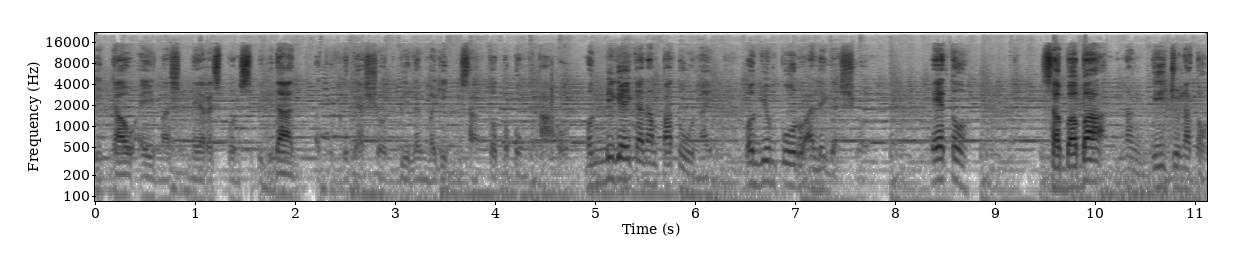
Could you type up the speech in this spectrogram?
ikaw ay mas may responsibilidad at obligasyon bilang maging isang totoong tao. Magbigay ka ng patunay, wag yung puro alegasyon. Eto, sa baba ng video na to,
